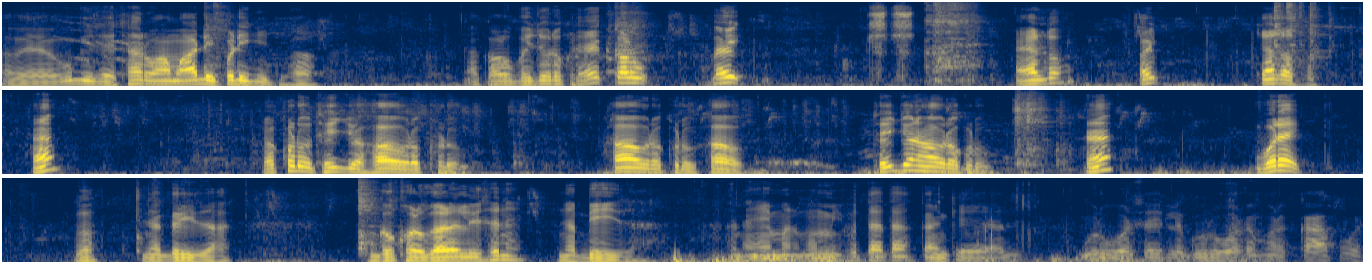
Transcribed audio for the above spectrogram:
હવે ઉગી જાય. થારું, આમ આડી પડી ગઈ હતી, હા. આ કાળું ભાઈ જો એક કાળું ભાઈ હાલ ભાઈ ક્યાં તો છો? હે? રખડું, થઈ ગયો, હાવ રખડું. હાવ રખડું, હાવ. થઈ ગયો ને હાવ રખડું? હે? વરાય જો, ત્યાં ગરી જા. ગખોળ ગાળેલી છે ને, ત્યાં બે જા. અને એ મારા મમ્મી હોતા હતા, કારણ કે ગુરુવાર છે એટલે ગુરુવારે અમારે કાપ હોય.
